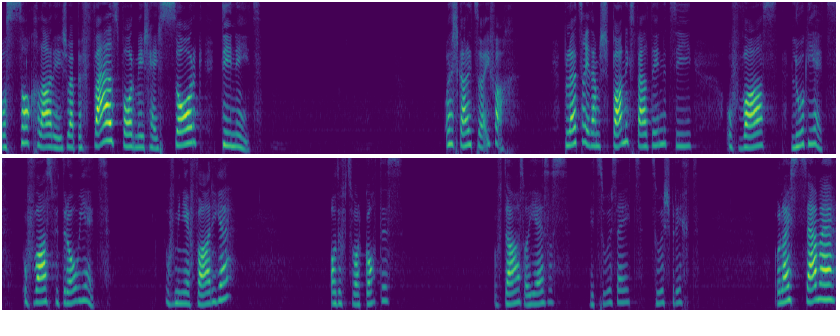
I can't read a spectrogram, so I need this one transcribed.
was so klar ist, wo eine Befehlsform ist, hey, sorg dich nicht. Und es ist gar nicht so einfach. Plötzlich in diesem Spannungsfeld drin zu sein, auf was schaue ich jetzt? Auf was vertraue ich jetzt? Auf meine Erfahrungen? Oder auf das Wort Gottes? Auf das, was Jesus mir zusagt, zuspricht? Und lass uns zusammen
